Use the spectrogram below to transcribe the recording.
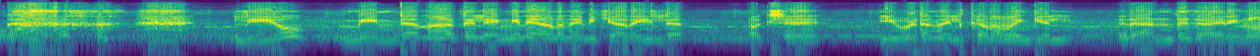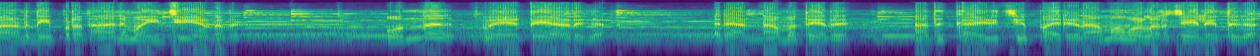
ലിയോ നിന്റെ നാട്ടിൽ എങ്ങനെയാണെന്ന് എനിക്കറിയില്ല. പക്ഷേ ഇവിടെ നിൽക്കണമെങ്കിൽ രണ്ട് കാര്യങ്ങളാണ് നീ പ്രധാനമായും ചെയ്യേണ്ടത്. ഒന്ന് വേട്ടയാടുക. രണ്ടാമത്തേത് അത് കഴിച്ച് പരിണാമ വളർച്ചയിലെത്തുക.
